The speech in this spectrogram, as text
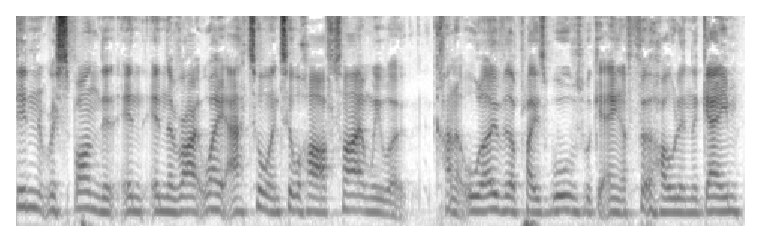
didn't respond in, in, in the right way at all until half time. We were kind of all over the place. Wolves were getting a foothold in the game.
